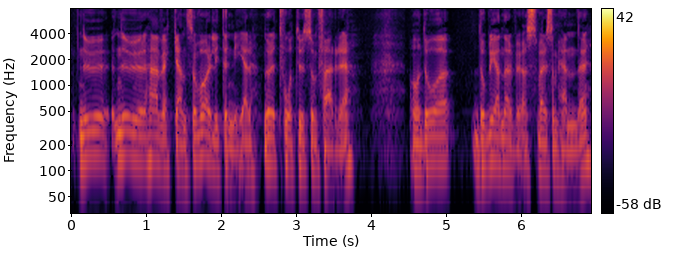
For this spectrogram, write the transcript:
nu, nu den här veckan så var det lite ner. Nu är det 2000 färre. Och då, då blir jag nervös. Vad är det som händer?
